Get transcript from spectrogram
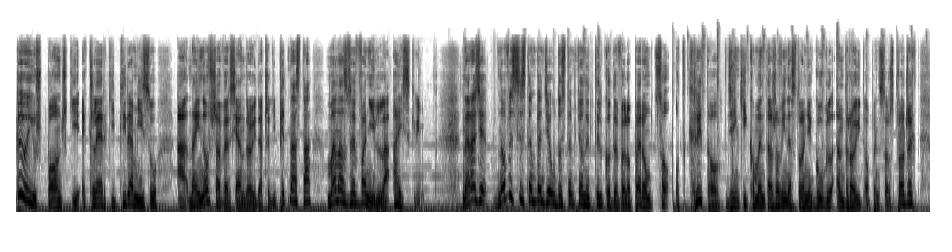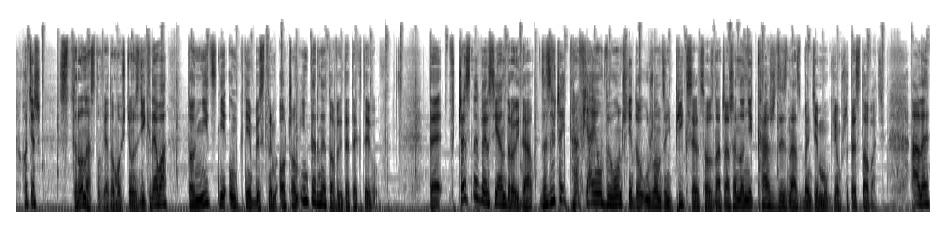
Były już pączki, eklerki, tiramisu, a najnowsza wersja Androida, czyli 15, ma nazwę Vanilla Ice Cream. Na razie nowy system będzie udostępniony tylko deweloperom, co odkryto dzięki komentarzowi na stronie Google Android Open Source Project, chociaż strona z tą wiadomością zniknęła, to nic nie umknie bystrym oczom internetowych detektywów. Te wczesne wersje Androida zazwyczaj trafiają wyłącznie do urządzeń Pixel, co oznacza, że no nie każdy z nas będzie mógł ją przetestować. Ale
